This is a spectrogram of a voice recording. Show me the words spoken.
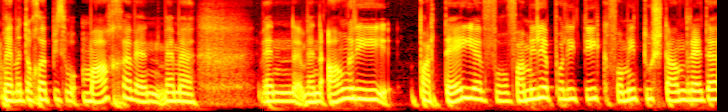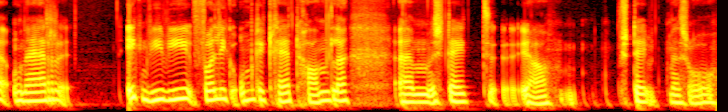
wenn man doch etwas machen will, wenn, wenn man wenn, wenn andere Parteien von Familienpolitik, von Mittelstand reden und er irgendwie wie völlig umgekehrt handeln, ähm, steht, ja, steht man schon,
